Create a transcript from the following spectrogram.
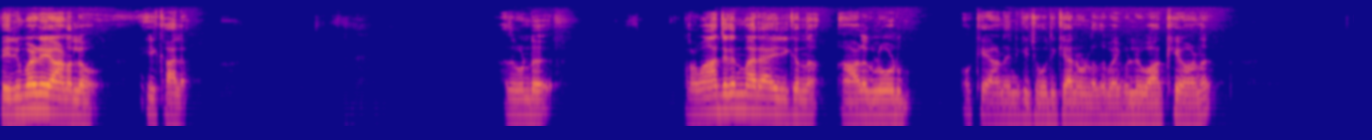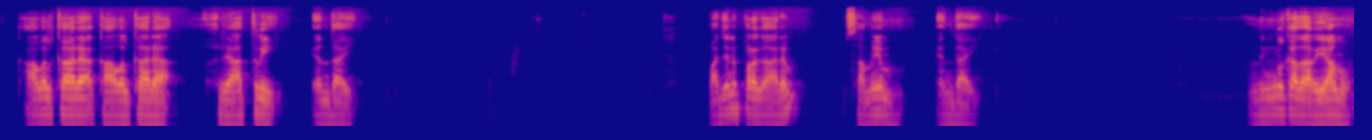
പെരുമഴയാണല്ലോ ഈ കാലം. അതുകൊണ്ട് പ്രവാചകന്മാരായിരിക്കുന്ന ആളുകളോടും ഒക്കെയാണ് എനിക്ക് ചോദിക്കാനുള്ളത്. ബൈബിളിലെ വാക്യമാണ് കാവൽക്കാര കാവൽക്കാര രാത്രി എന്തായി? വചനപ്രകാരം സമയം എന്തായി? നിങ്ങൾക്കതറിയാമോ?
